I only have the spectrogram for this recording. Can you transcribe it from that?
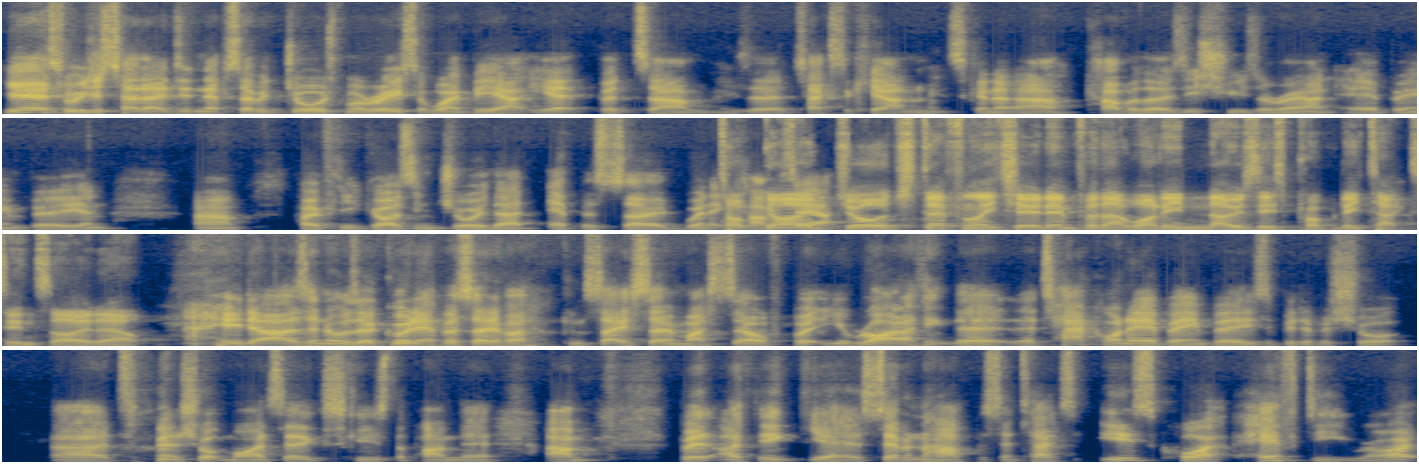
Yeah, so we just had a did an episode with George Maurice. It won't be out yet, but um, he's a tax accountant. It's going to uh, cover those issues around Airbnb and um, hopefully, you guys enjoy that episode when it Top comes guy, out. George. Definitely tune in for that one. He knows his property tax inside out. He does, and it was a good episode, if I can say so myself. But you're right. I think the, the attack on Airbnb is a bit of a short, uh, short mindset. Excuse the pun there. Um, but I think yeah, seven and a half percent tax is quite hefty, right?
